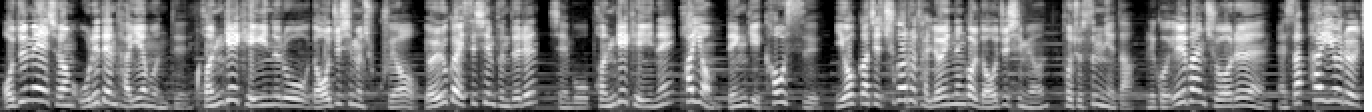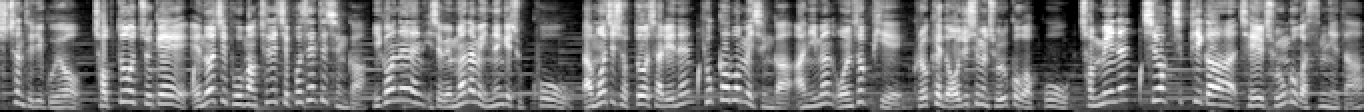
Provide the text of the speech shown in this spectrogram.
어둠의 저항 오래된 다이아몬드 번개 개인으로 넣어주시면 좋고요. 여유가 있으신 분들은 이제 뭐 번개 개인에 화염, 냉기, 카오스 이것까지 추가로 달려있는 걸 넣어주시면 더 좋습니다. 그리고 일반 주얼은 사파이어를 추천드리고요. 접두어 쪽에 에너지 보호 보호막 최대치 퍼센트 증가. 이거는 이제 웬만하면 있는 게 좋고 나머지 접두어 자리는 효과 범위 증가 아니면 원소 피해. 그렇게 넣어주시면 좋을 것 같고 전미는 치확 치피가 제일 좋은 것 같습니다.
